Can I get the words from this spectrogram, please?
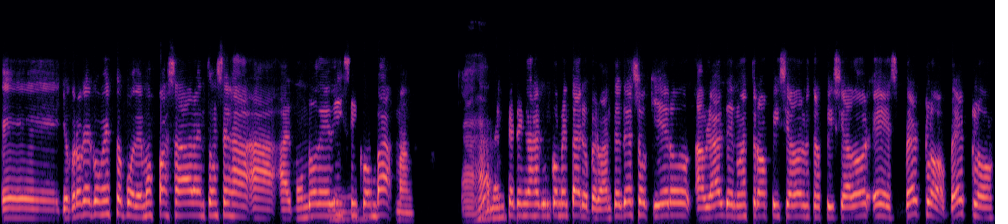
yo creo que con esto podemos pasar entonces al mundo de DC con Batman. Ajá. que tengas algún comentario, pero antes de eso quiero hablar de nuestro auspiciador. Nuestro auspiciador es Bear Claw. Bear Claw,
